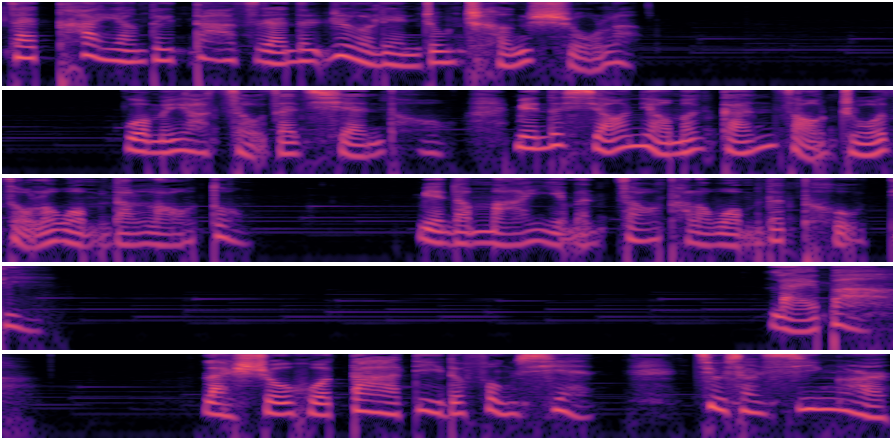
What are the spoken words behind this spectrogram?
在太阳对大自然的热恋中成熟了。我们要走在前头，免得小鸟们赶早啄走了我们的劳动，免得蚂蚁们糟蹋了我们的土地。来吧。来收获大地的奉献，就像星儿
